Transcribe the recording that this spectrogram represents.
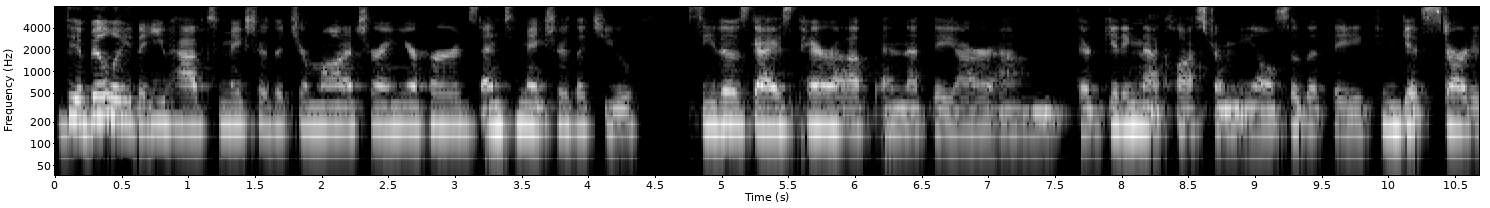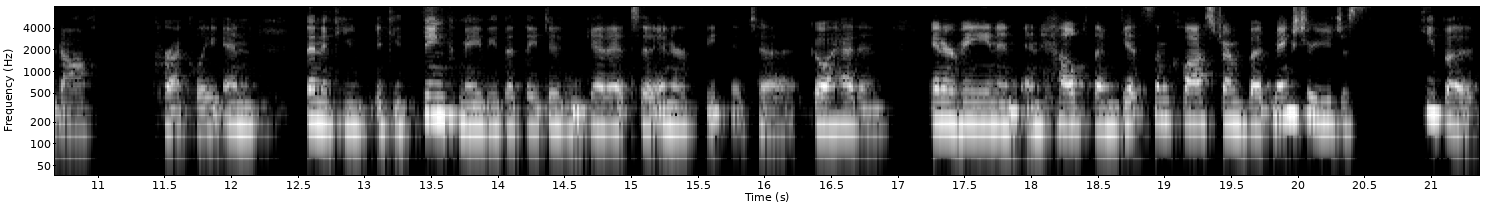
the ability that you have to make sure that you're monitoring your herds and to make sure that you see those guys pair up and that they are um, they're getting that colostrum meal so that they can get started off correctly and then if you if you think maybe that they didn't get it to intervene to go ahead and intervene and, and help them get some colostrum but make sure you just keep a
